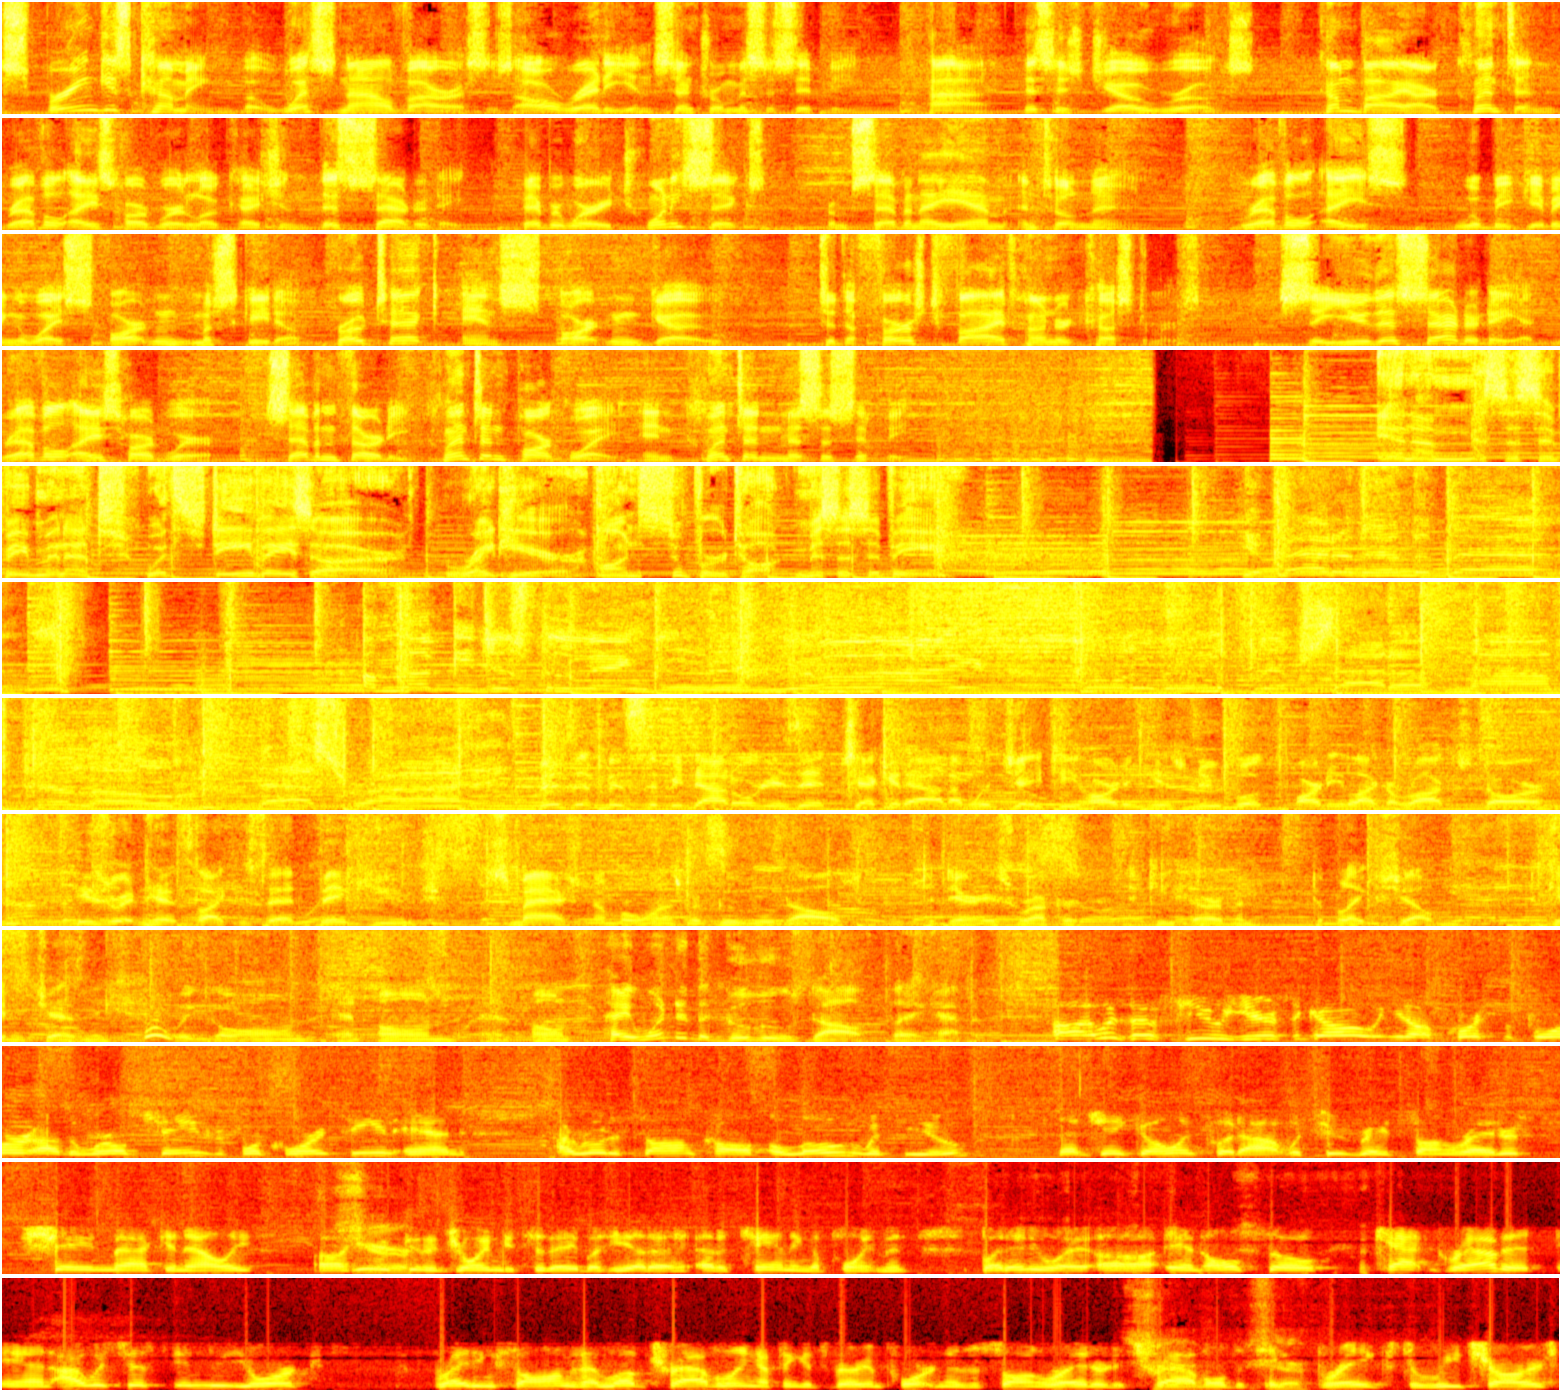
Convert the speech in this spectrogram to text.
Spring is coming, but West Nile virus is already in central Mississippi. Hi, this is Joe Rooks. Come by our Clinton Revell Ace Hardware location this Saturday, February 26th from 7 a.m. until noon. Revell Ace will be giving away Spartan Mosquito, Protec, and Spartan Go to the first 500 customers. See you this Saturday at Revell Ace Hardware, 730 Clinton Parkway in Clinton, Mississippi. In a Mississippi Minute with Steve Azar, right here on Super Talk Mississippi. You're better than the best. I'm lucky just to linger right. Visit Mississippi.org is it. Check it out. I'm with JT Harding, his new book, Party Like a Rock Star. He's written hits, like you said, big, huge, smash number ones for Goo Goo Dolls, to Darius Rucker, to Keith Urban, to Blake Shelton, to Kenny Chesney. We can go on and on and on. Hey, when did the Goo Goo's doll thing happen? Uh, it was a few years ago, you know, of course, before uh, the world changed, before quarantine, and I wrote a song called Alone with You that Jake Owen put out with two great songwriters, Shane McAnally. Uh, he Sure. was going to join me today, but he had a had a tanning appointment. But anyway, uh, and also Catt Gravitt, and I was just in New York writing songs. I love traveling. I think it's very important as a songwriter to travel, to take sure. breaks, to recharge.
